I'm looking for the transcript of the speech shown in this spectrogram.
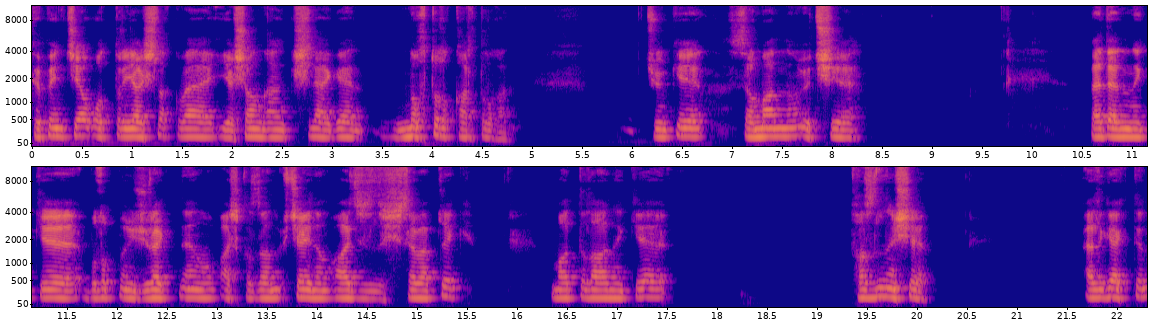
ko'pincha o'ttir yoshliq va yashangan kishilarga nuqtali qartilgan chunki zamonning o'tishi badanniki bo'libmi yurakning oshqozon uchayning ojizlashi sababli moddalarniki tozalanishi algakdan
